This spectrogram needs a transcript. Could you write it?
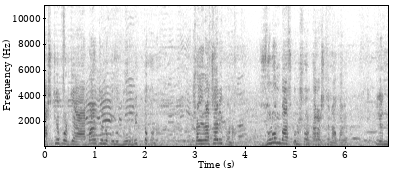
রাষ্ট্রীয় পর্যায়ে আবার যেন কোনো দুর্বৃত্তপনা স্বৈরাচারীপনা জুলুমবাজ কোনো সরকার আসতে না পারে এই জন্য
